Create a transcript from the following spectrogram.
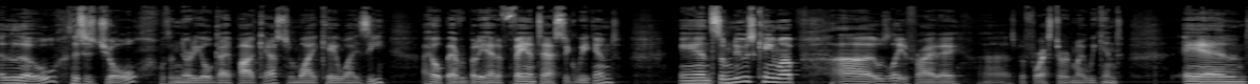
Hello, this is Joel with the Nerdy Old Guy podcast on YKYZ. I hope everybody had a fantastic weekend. And some news came up. Uh, it was late Friday. Uh, it was before I started my weekend. And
